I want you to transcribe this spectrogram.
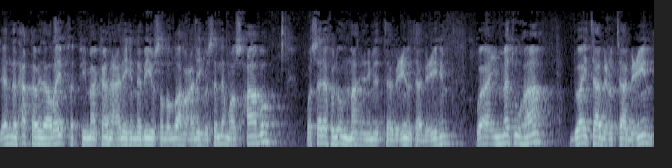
لأن الحق بلا ريب فيما كان عليه النبي صلى الله عليه وسلم وأصحابه وسلف الأمة يعني من التابعين وتابعيهم وأئمتها دواي تابع التابعين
